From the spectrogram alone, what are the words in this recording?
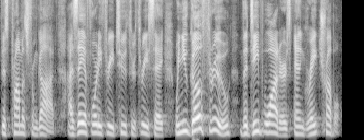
This promise from God. Isaiah 43, 2 through 3 say, When you go through the deep waters and great trouble,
